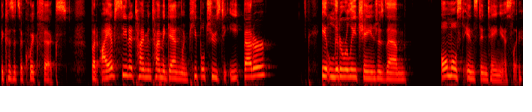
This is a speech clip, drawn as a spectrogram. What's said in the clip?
because it's a quick fix. But I have seen it time and time again when people choose to eat better, it literally changes them almost instantaneously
